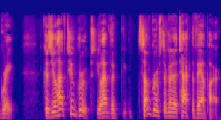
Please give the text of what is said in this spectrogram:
great. Because you'll have two groups. You'll have the some groups that are going to attack the vampire.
